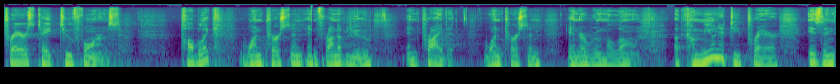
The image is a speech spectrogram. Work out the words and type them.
prayers take two forms public, one person in front of you, and private, one person in a room alone. A community prayer is an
